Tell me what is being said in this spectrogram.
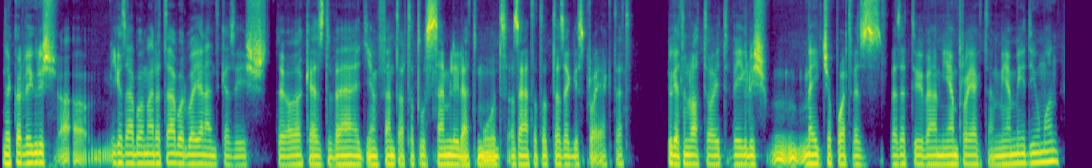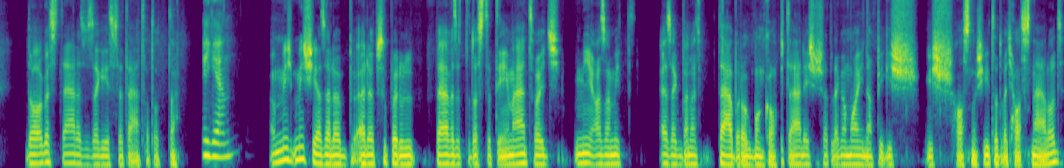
De akkor végül is a, igazából már a táborban jelentkezéstől kezdve egy ilyen fenntartható szemléletmód az átadott az egész projektet. Függetlenül attól, hogy végül is melyik csoport vezetővel, milyen projekten, milyen médiumon dolgoztál, ez az egészet áthatotta. Igen. A Misi az előbb, előbb szuperül felvezetted azt a témát, hogy mi az, amit ezekben a táborokban kaptál, és esetleg a mai napig is, is hasznosítod, vagy használod.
